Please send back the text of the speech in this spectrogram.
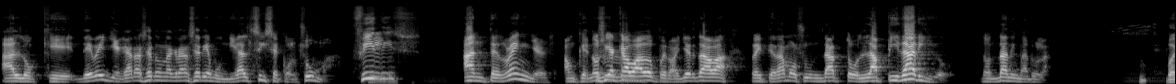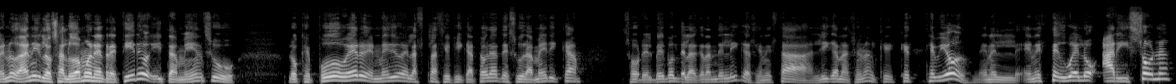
a lo que debe llegar a ser una gran serie mundial si se consuma. Phillies ante Rangers, aunque no se ha mm. acabado, pero ayer daba, reiteramos, un dato lapidario, don Dani Madula. Bueno, Dani, lo saludamos en el retiro y también su lo que pudo ver en medio de las clasificatorias de Sudamérica sobre el béisbol de las grandes ligas en esta Liga Nacional. ¿Qué, vio en, el, en este duelo Arizona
